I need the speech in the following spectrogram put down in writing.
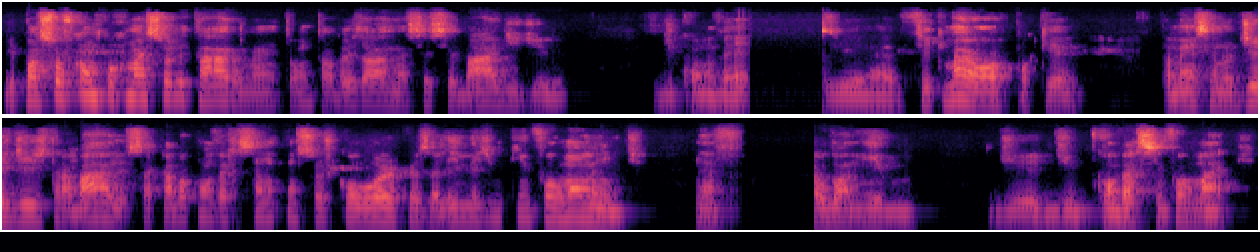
e passou a ficar um pouco mais solitário, né? Então talvez a necessidade de, de conversa é, fique maior, porque também assim no dia a dia de trabalho você acaba conversando com seus coworkers ali, mesmo que informalmente, né? Do amigo de, de conversas informais.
